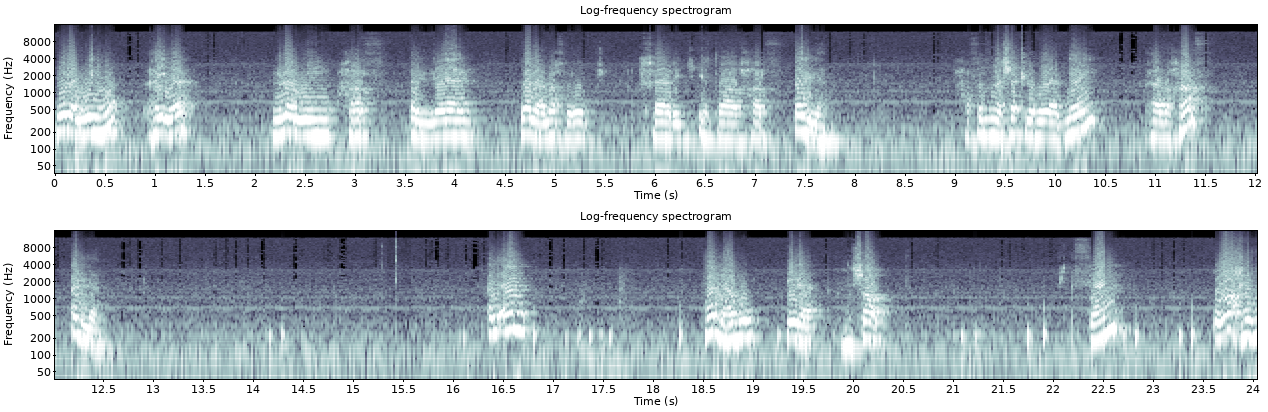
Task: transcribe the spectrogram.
نلونه هيا نلون حرف اللام ولا نخرج خارج إطار حرف اللام. حفظنا شكله يا أبنائي. هذا حرف اللام. الآن نذهب إلى النشاط الثاني. ألاحظ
